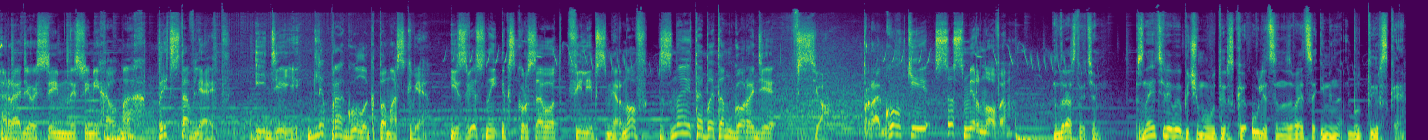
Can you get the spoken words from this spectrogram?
Радио «Семь на семи холмах» представляет Идеи для прогулок по Москве. Известный экскурсовод Филипп Смирнов знает об этом городе все. Прогулки со Смирновым. Здравствуйте. Знаете ли вы, почему Бутырская улица называется именно Бутырская?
